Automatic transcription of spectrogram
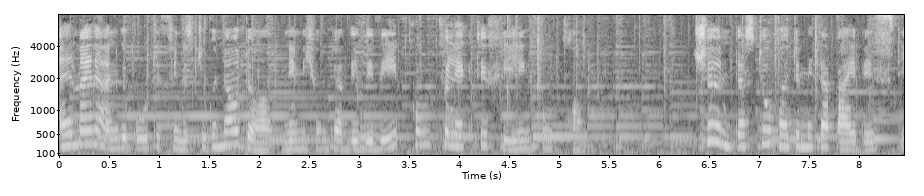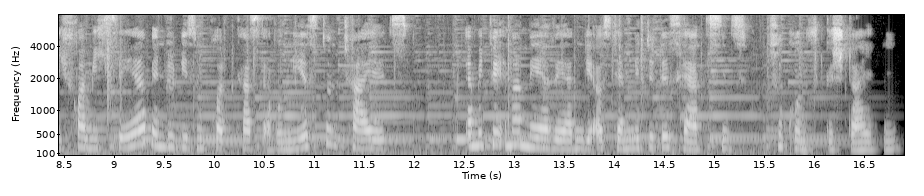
all meine Angebote findest du genau dort, nämlich unter www.collectivehealing.com. Schön, dass du heute mit dabei bist. Ich freue mich sehr, wenn du diesen Podcast abonnierst und teilst, damit wir immer mehr werden, die aus der Mitte des Herzens Zukunft gestalten.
